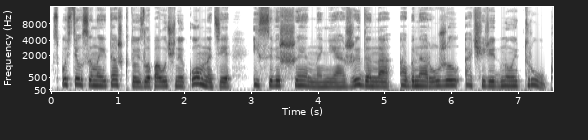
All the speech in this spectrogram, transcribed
Спустился на этаж к той злополучной комнате и совершенно неожиданно обнаружил очередной труп.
